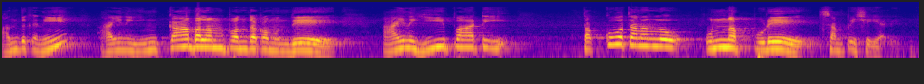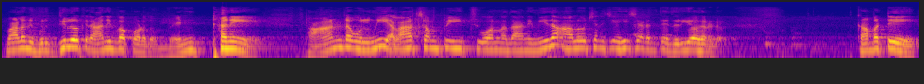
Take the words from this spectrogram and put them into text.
అందుకని ఆయన ఇంకా బలం పొందకముందే ఆయన ఈ పాటి తక్కువతనంలో ఉన్నప్పుడే చంపేసేయాలి. వాళ్ళని వృద్ధిలోకి రానివ్వకూడదు. వెంటనే పాండవుల్ని ఎలా చంపేయచ్చు అన్న దాని మీద ఆలోచన చేసేశాడంతే దుర్యోధనుడు. కాబట్టి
